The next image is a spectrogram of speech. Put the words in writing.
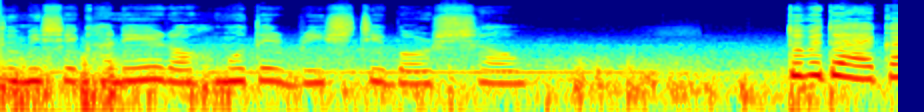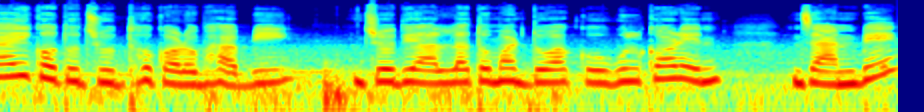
তুমি সেখানে রহমতের বৃষ্টি বর্ষাও। তুমি তো একাই কত যুদ্ধ করো ভাবি। যদি আল্লাহ তোমার দোয়া কবুল করেন, জানবে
